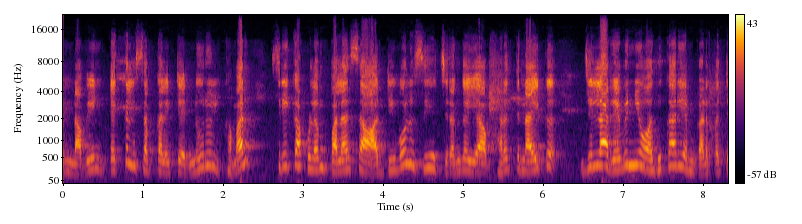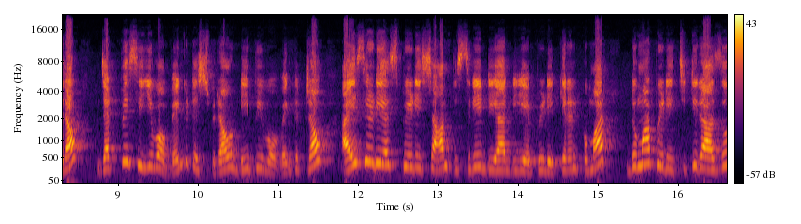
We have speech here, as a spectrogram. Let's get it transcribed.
M Naveen Tekkali sub collector Nurul Khamar Srikakulam Palasa డివోలు సిహెచ్ రంగయ్య భరత్ నాయక్ జిల్లా రెవెన్యూ అధికారి M Ganapathirao ZP CEO Venkateswararao DPO Venkatrao ICDS PD Santhisri DRDA PD Kiran Kumar డుమాపీడి చిట్టిరాజు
